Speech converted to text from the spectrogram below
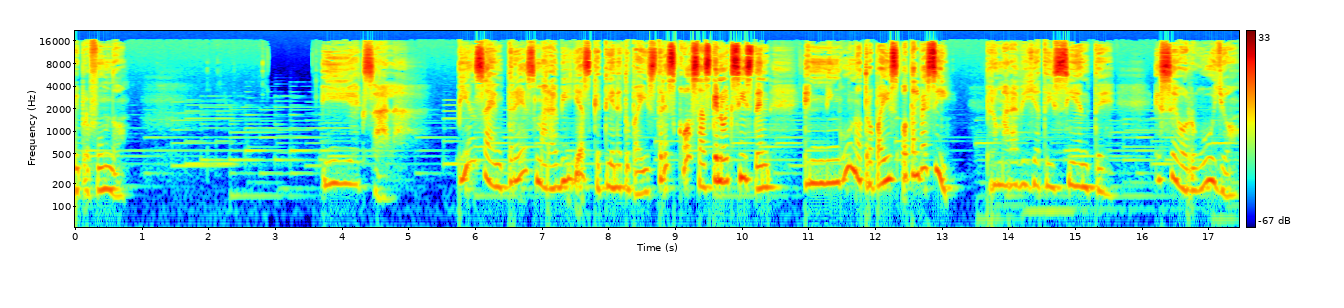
Y profundo. Y exhala. Piensa en tres maravillas que tiene tu país, tres cosas que no existen en ningún otro país, o tal vez sí, pero maravíllate y siente ese orgullo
